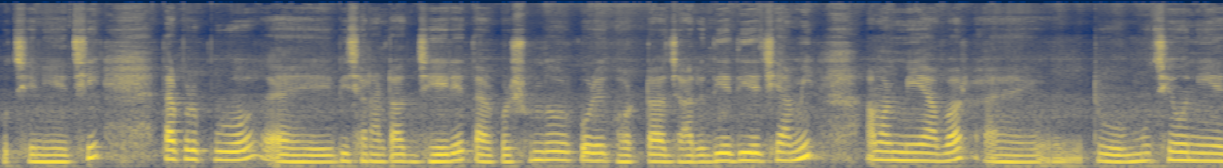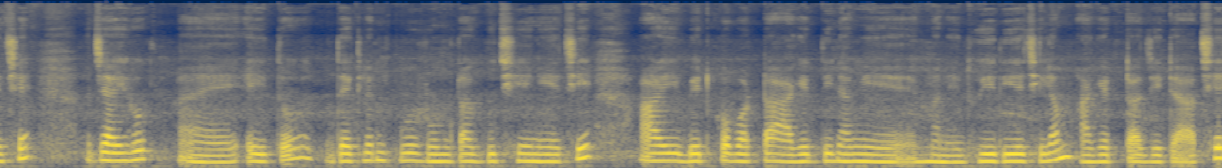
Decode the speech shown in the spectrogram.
পুছে নিয়েছি। তারপরে পুরো বিছানাটা ঝেড়ে তারপর সুন্দর করে ঘরটা ঝাড়ু দিয়ে দিয়েছি আমি। আমার মেয়ে আবার একটু মুছেও নিয়েছে। যাই হোক এই, এই তো দেখলেন পুরো রুমটা গুছিয়ে নিয়েছি। আর এই বেড কভারটা আগের দিন আমি মানে ধুয়ে দিয়েছিলাম। আগেরটা যেটা আছে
